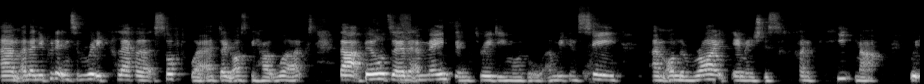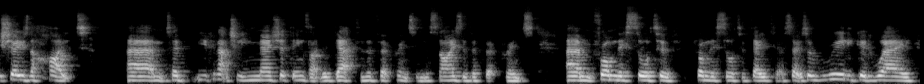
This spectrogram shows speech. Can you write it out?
Um, and then you put it in some really clever software, don't ask me how it works, that builds an amazing 3D model. And we can see um, on the right image this kind of heat map, which shows the height. Um, so you can actually measure things like the depth of the footprints and the size of the footprints um, from this sort of from this sort of data. So it's a really good way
